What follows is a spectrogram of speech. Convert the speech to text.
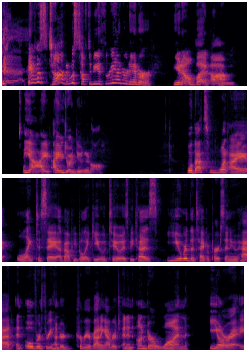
it was tough. It was tough to be a 300 hitter you know but um yeah I, I enjoyed doing it all well, that's what I like to say about people like you too is because you were the type of person who had an over 300 career batting average and an under 1 ERA,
